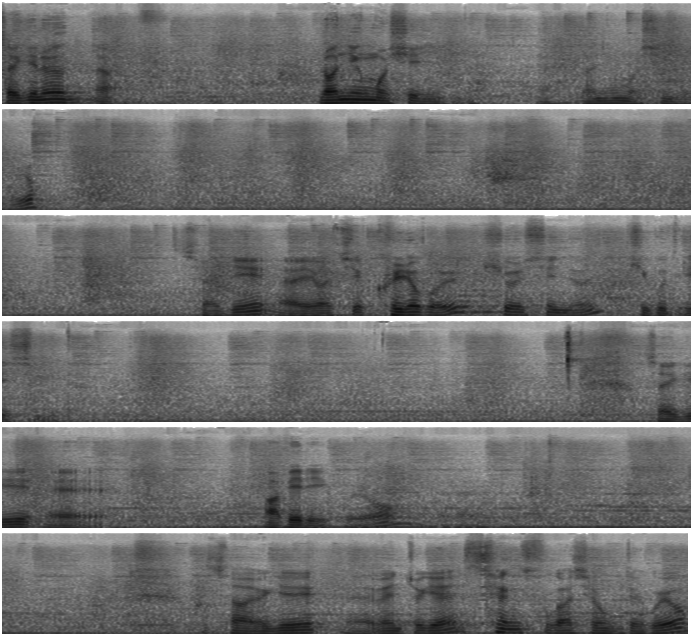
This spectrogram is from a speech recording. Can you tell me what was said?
자, 여기는 어, 러닝머신입니다. 네, 러닝머신이고요. 자, 여기 어, 이같이 근력을 키울 수 있는 기구들이 있습니다. 에, 아벨이 있고요. 에, 자, 여기 에, 왼쪽에 생수가 제공되고요.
